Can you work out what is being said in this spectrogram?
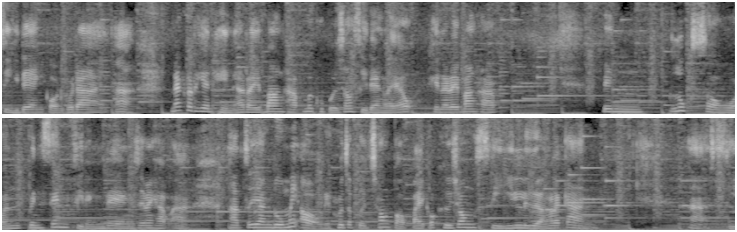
สีแดงก่อนก็ได้อะนักเรียนเห็นอะไรบ้างครับ เมื่อครูเปิดช่องสีแดงแล้ว เห็นอะไรบ้างครับเป็นลูกศรเป็นเส้นสีแดงๆใช่ไหมครับอะอาจจะยังดูไม่ออกเดี๋ยวครูจะเปิดช่องต่อไปก็คือช่องสีเหลืองละกันอะสี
